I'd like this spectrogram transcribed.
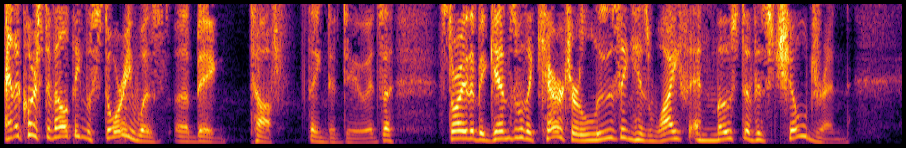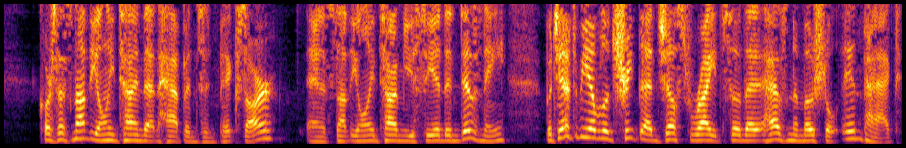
And of course, developing the story was a big tough thing to do. It's a story that begins with a character losing his wife and most of his children. Of course, that's not the only time that happens in Pixar, and it's not the only time you see it in Disney, but you have to be able to treat that just right so that it has an emotional impact,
